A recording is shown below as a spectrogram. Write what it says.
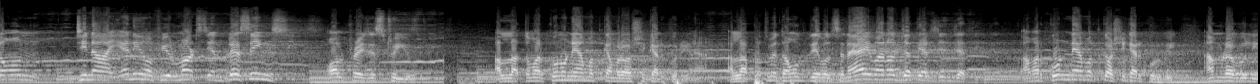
don't deny any of your mercy and blessings all praises to you Allah, তোমার কোন নিয়ামতকে আমরা অস্বীকার করি না। আল্লাহ প্রথমে ধমক দিয়ে বলছেন, এই মানব জাতি আর জিন জাতি, আমার কোন নিয়ামতকে অস্বীকার করবি? আমরা বলি,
